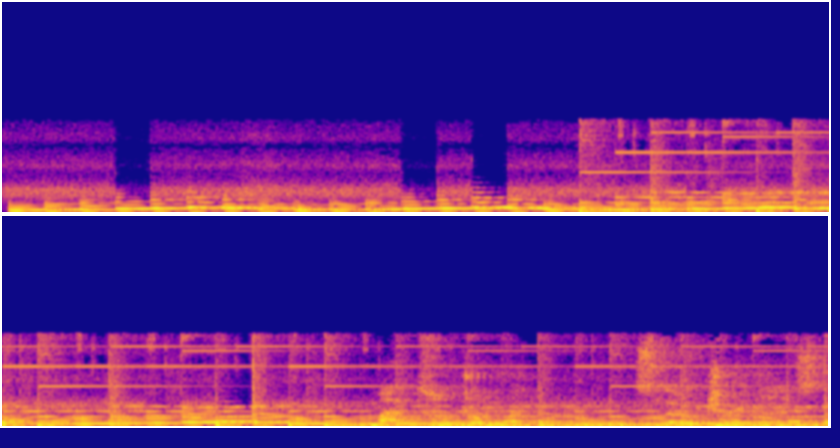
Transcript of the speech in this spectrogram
慢速中文，Slow Chinese。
